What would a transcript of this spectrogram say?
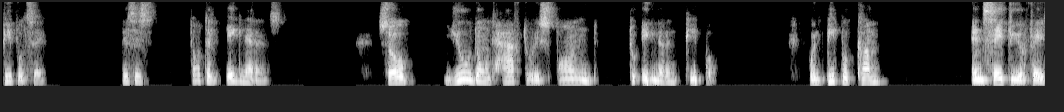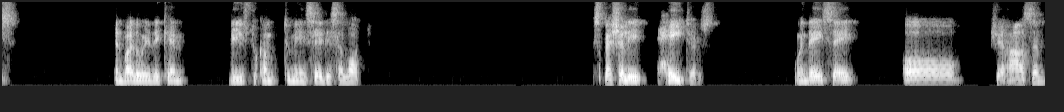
people say? This is total ignorance. So you don't have to respond to ignorant people. When people come and say to your face, and by the way, they came, they used to come to me and say this a lot, especially haters. When they say, Oh, Sheikh Assim,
